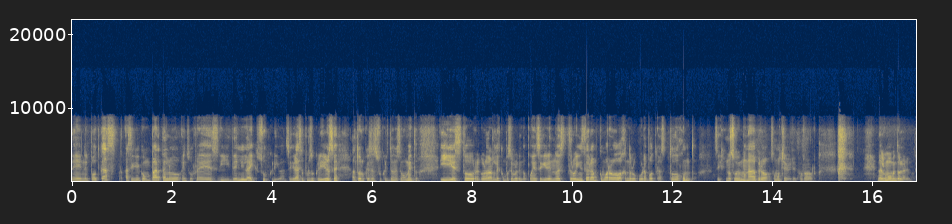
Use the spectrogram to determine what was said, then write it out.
en el podcast, así que compártanlo en sus redes y denle like, suscríbanse. Gracias por suscribirse a todos los que se han suscrito en este momento. Y esto, recordarles como siempre que nos pueden seguir en nuestro Instagram como arroba bajando locura podcast, todo junto. Sí, no subimos nada, pero somos chéveres, por favor. en algún momento lo haremos.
